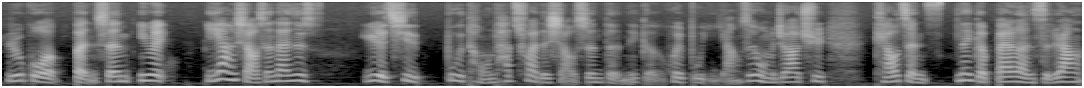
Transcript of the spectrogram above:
如果本身因为一样小声，但是乐器不同，它出来的小声的那个会不一样，所以我们就要去调整那个 balance，让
